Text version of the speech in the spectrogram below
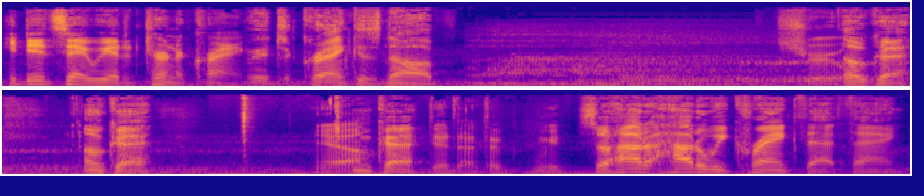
He did say we had to turn a crank. We had to crank his knob. True. Okay. Okay. Yeah. Okay. Did have to- we- So how do, how do we crank that thing?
